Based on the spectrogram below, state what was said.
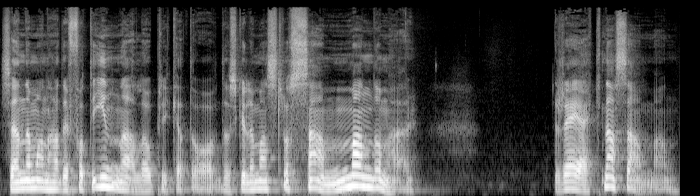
Sen när man hade fått in alla och prickat av, då skulle man slå samman de här. Räkna samman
